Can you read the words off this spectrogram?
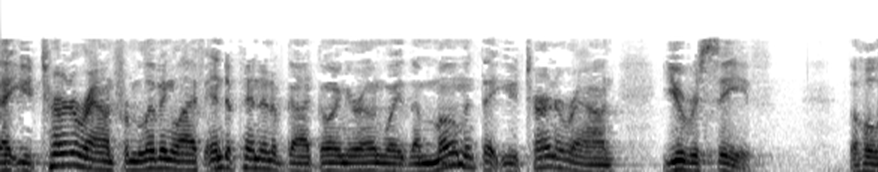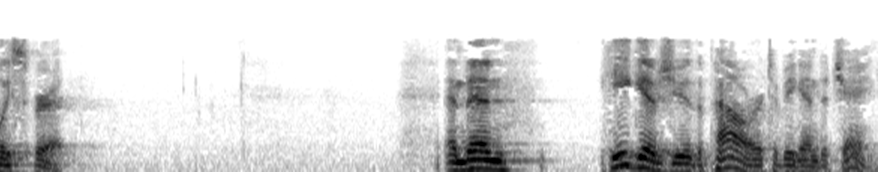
that you turn around from living life independent of God, going your own way, the moment that you turn around, you receive the Holy Spirit. And then He gives you the power to begin to change.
